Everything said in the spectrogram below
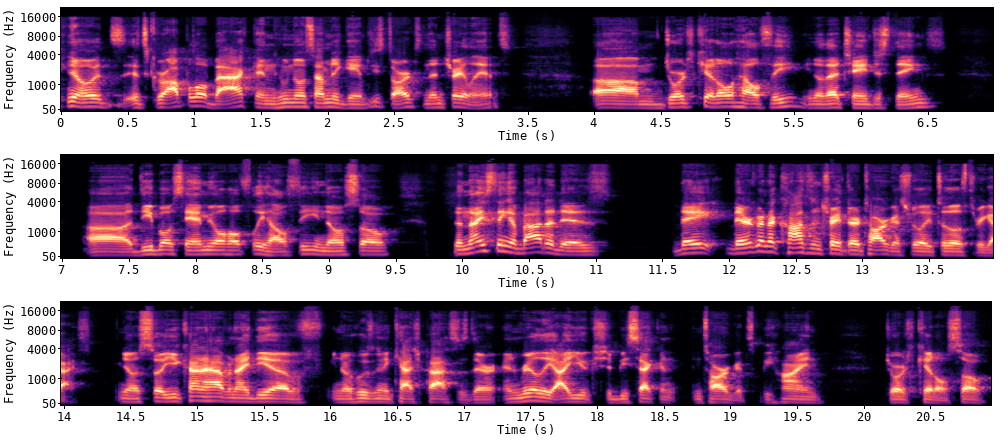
you know, it's it's Garoppolo back, and who knows how many games he starts, and then Trey Lance. Um, George Kittle healthy, you know, that changes things. Uh, Deebo Samuel hopefully healthy, you know. So the nice thing about it is they they're going to concentrate their targets really to those three guys. You know, so you kind of have an idea of you know who's going to catch passes there, and really Aiyuk should be second in targets behind George Kittle. So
